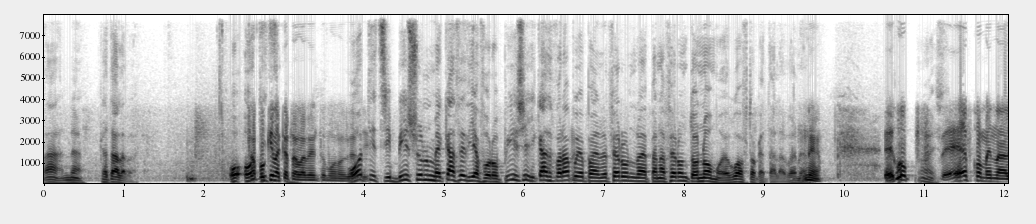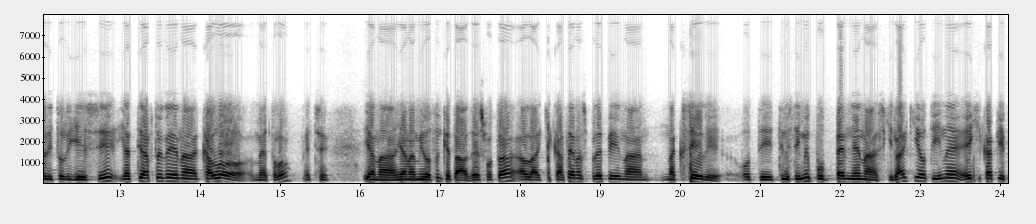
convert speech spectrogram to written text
Α, ναι, κατάλαβα. Ο, Από ό,τι, εκεί να καταλαβαίνετε μόνο. Δηλαδή. Ό,τι τσιμπήσουν με κάθε διαφοροποίηση και κάθε φορά που επαναφέρουν, επαναφέρουν τον νόμο. Εγώ αυτό κατάλαβα. Ναι. ναι. Εγώ εύχομαι να λειτουργήσει γιατί αυτό είναι ένα καλό μέτρο έτσι, για, να, για να μειωθούν και τα αδέσποτα αλλά και καθένας πρέπει να, να ξέρει ότι την στιγμή που παίρνει ένα σκυλάκι ότι είναι, έχει, κάποια,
